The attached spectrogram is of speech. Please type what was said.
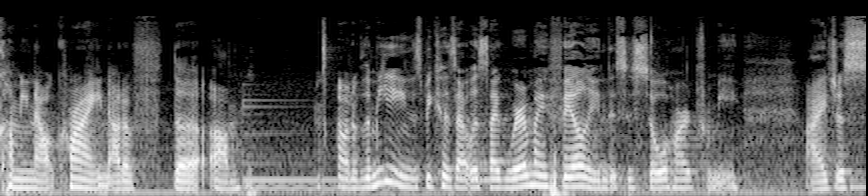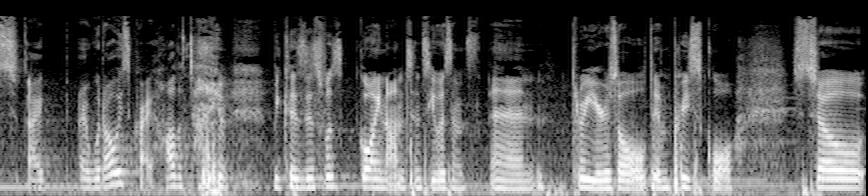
coming out crying out of the um out of the meetings because i was like where am i failing? This is so hard for me. I just i i would always cry all the time because this was going on since he was in, in three years old in preschool. So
